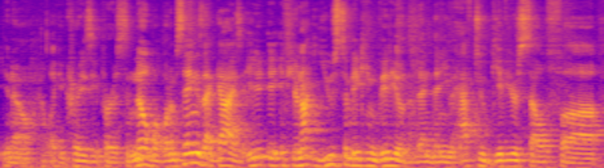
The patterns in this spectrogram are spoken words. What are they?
You know, like a crazy person. No, but what I'm saying is that guys, if you're not used to making video, then then you have to give yourself uh,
